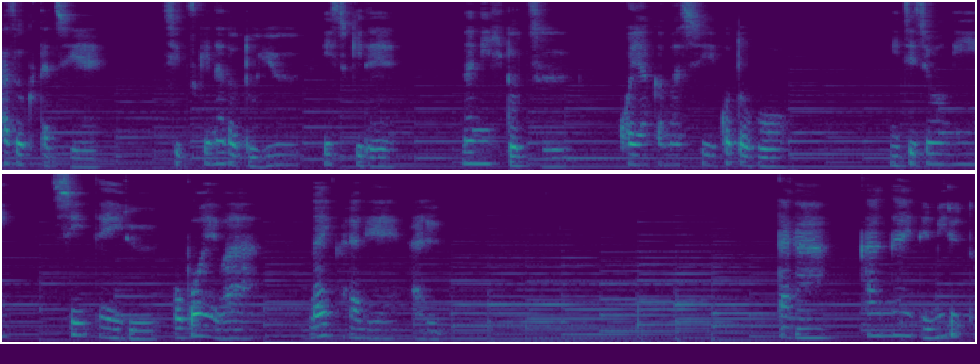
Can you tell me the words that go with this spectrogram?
家族たちへしつけなどという意識で何一つこやかましいことを日常に強いている覚えはないからである。だが考えてみると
